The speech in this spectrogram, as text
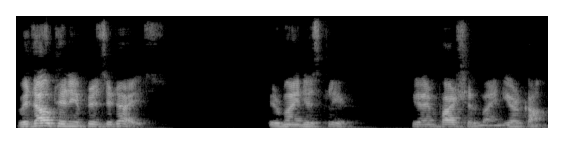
without any prejudice. Your mind is clear. Your impartial mind, you're calm.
